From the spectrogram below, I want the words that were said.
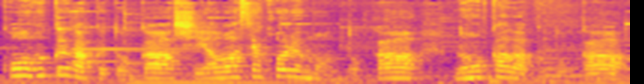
幸福学とか幸せホルモンとか脳科学とか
